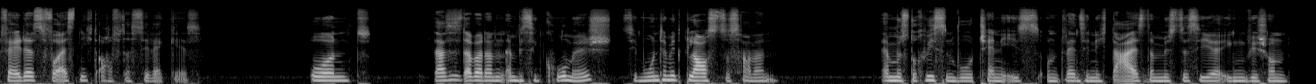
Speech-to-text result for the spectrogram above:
fällt es vorerst nicht auf, dass sie weg ist. Und das ist aber dann ein bisschen komisch. Sie wohnt ja mit Klaus zusammen. Er muss doch wissen, wo Jenny ist. Und wenn sie nicht da ist, dann müsste sie ja irgendwie schon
